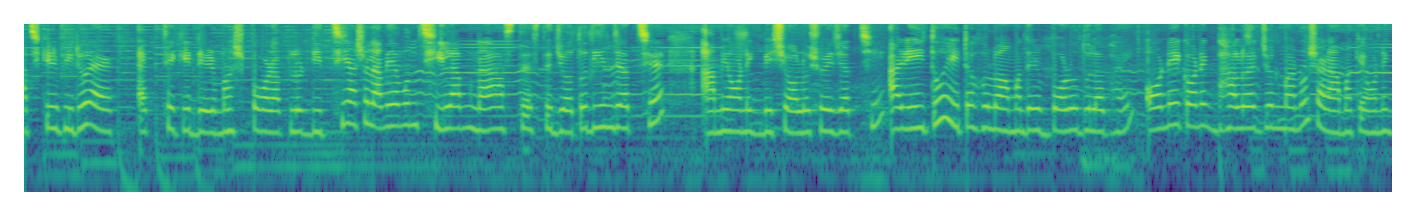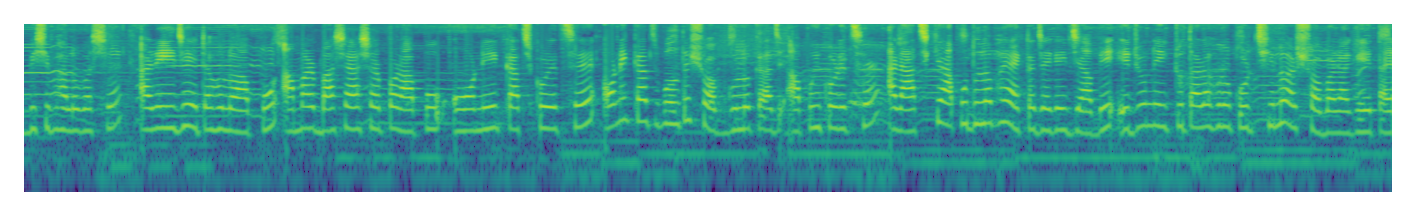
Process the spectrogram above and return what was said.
আজকের ভিডিও এক এক থেকে দেড় মাস পর আপলোড দিচ্ছি। আসলে আমি এমন ছিলাম না, আস্তে আস্তে যত দিন যাচ্ছে আমি অনেক বেশি অলস হয়ে যাচ্ছি। আর এই তো, এটা হলো আমাদের বড় দুলা ভাই অনেক অনেক ভালো একজন মানুষ আর আমাকে অনেক বেশি ভালোবাসে। আর এই যে এটা হলো আপু। আমার বাসায় আসার পর আপু অনেক কাজ করেছে। অনেক কাজ বলতে সবগুলো কাজ আপুই করেছে। আর আজকে আপু দুলা ভাই একটা জায়গায় যাবে এজন্য একটু তাড়াহুড়ো করছিল আর সবার আগে তাই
